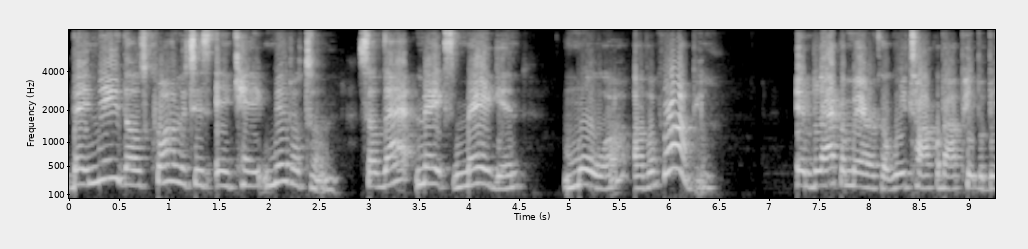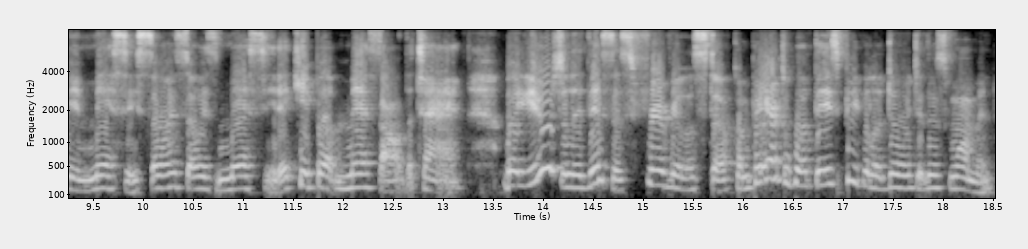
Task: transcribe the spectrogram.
they need those qualities in Kate Middleton. So that makes Meghan more of a problem in black America, we talk about people being messy. So and so is messy. They keep up mess all the time. But usually this is frivolous stuff compared to what these people are doing to this woman.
